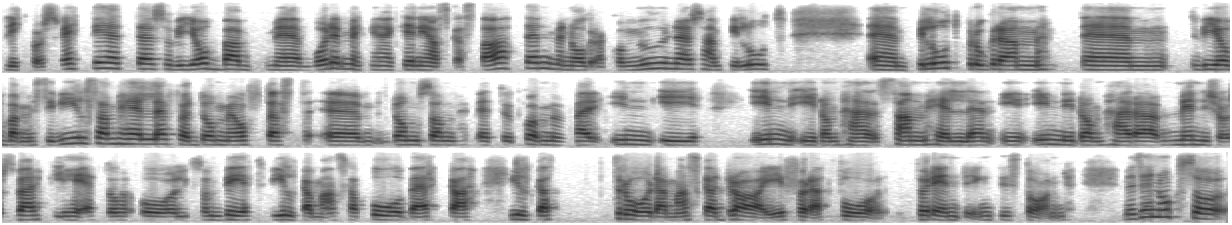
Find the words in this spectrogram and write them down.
flickors rättigheter så vi jobbar med både med kenyanska staten, med några kommuner, så här pilot, pilotprogram Ehm, vi jobbar med civilsamhälle för de är oftast ehm, de som vet du, kommer in i, in i de här samhällen, in i de här äh, människors verklighet och, och liksom vet vilka man ska påverka, vilka trådar man ska dra i för att få förändring till stånd. Men sen också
